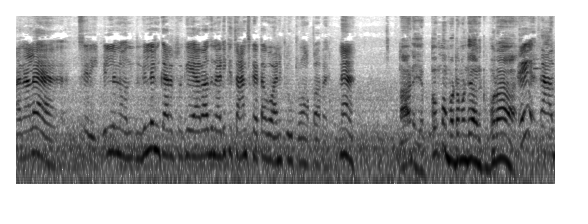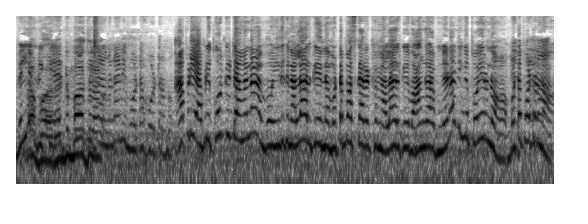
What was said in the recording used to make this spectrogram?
அதனால சரி வில்லன் வந்து வில்லன் கேரக்டருக்கு யாராவது நடிக்க சான்ஸ் கேட்டா அனுப்பி விட்டுருவோம் அப்பாவை. என்ன? நான் எப்பமா மொட்டை மண்டையா இருக்க போறேன்? ரெண்டு மாதத்துல நீ மொட்டை போட்டுறணும். அப்படி அப்படி கூப்பிட்டுட்டாங்கன்னா இதுக்கு நல்லா இருக்கு இந்த மொட்டை பாஸ் கேரக்டர் நல்லா இருக்கு வாங்க அப்படின்னு நீங்க போயிடணும் மொட்டை போட்டுறணும்.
